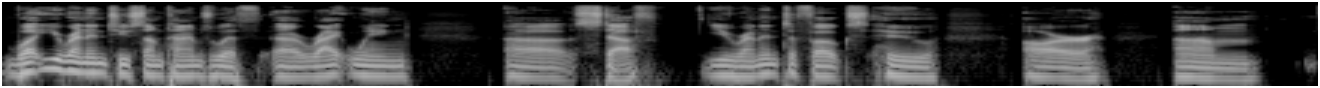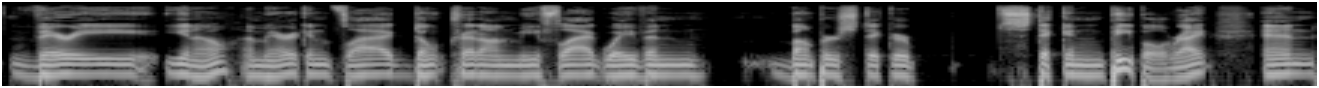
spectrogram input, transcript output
what you run into sometimes with uh, right wing uh, stuff, you run into folks who are um, very, you know, American flag, don't tread on me, flag waving, bumper sticker sticking people, right? And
